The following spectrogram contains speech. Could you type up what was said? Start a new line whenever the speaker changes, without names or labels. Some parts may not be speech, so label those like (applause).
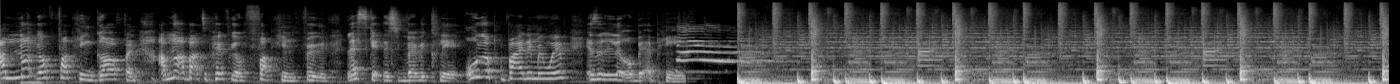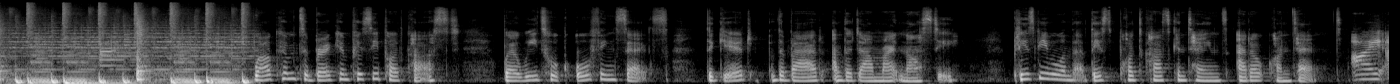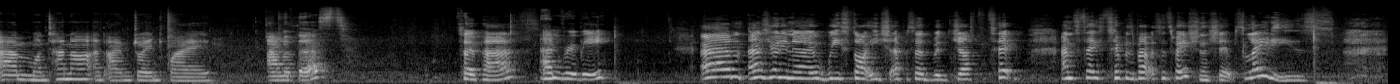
I'm not your fucking girlfriend. I'm not about to pay for your fucking food. Let's get this very clear. All you're providing me with is a little bit of peen.
Welcome to Broken Pussy Podcast, where we talk all things sex the good, the bad, and the downright nasty. Please be warned that this podcast contains adult content.
I am Montana and I'm joined by
Amethyst.
Topaz.
And Ruby.
Um, as you already know, we start each episode with just a tip, and today's tip is about situationships. Ladies,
